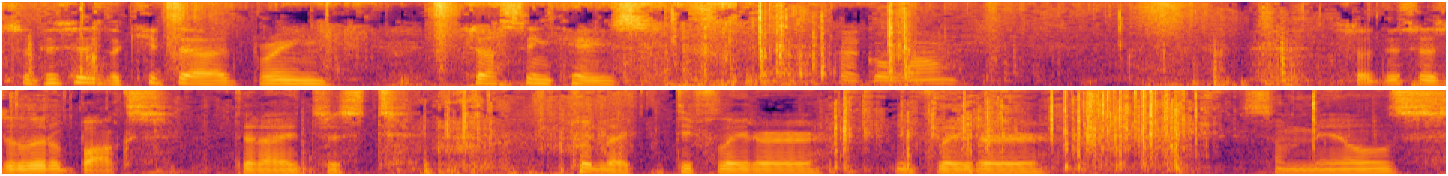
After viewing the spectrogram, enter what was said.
So this is the kit that I bring just in case I go wrong. So this is a little box that I just put like deflator inflator some meals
